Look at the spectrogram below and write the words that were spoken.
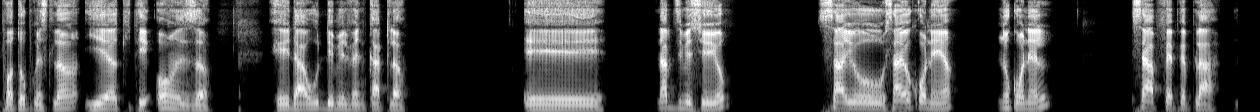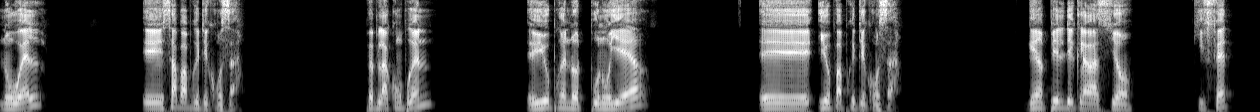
Port-au-Prince là hier qui était 11 et d'août 2024 là. Et n'a dit monsieur yo, ça yo ça yo connaît hein, nous connaît ça a fait peuple là Noël et ça pas prêter comme ça. Peuple là comprenne et yo prend note pour nous hier et yo pas prêter comme ça. Il y a pile déclaration qui fait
